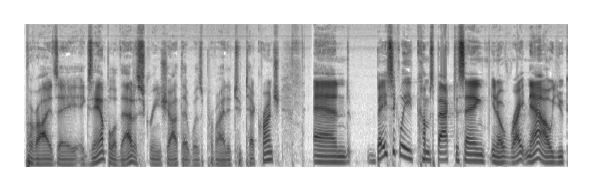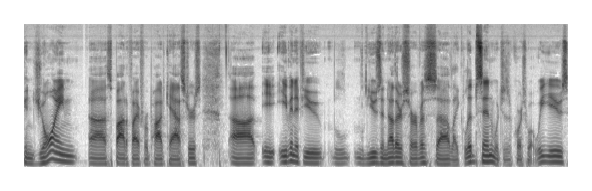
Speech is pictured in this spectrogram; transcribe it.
provides a example of that, a screenshot that was provided to TechCrunch. And basically comes back to saying, you know, right now you can join uh, Spotify for podcasters, uh, e- even if you l- use another service uh, like Libsyn, which is of course what we use,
